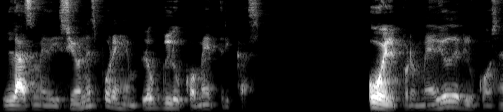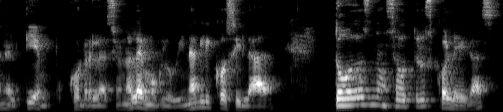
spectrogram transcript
las mediciones, por ejemplo, glucométricas o el promedio de glucosa en el tiempo con relación a la hemoglobina glicosilada, todos nosotros, colegas,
